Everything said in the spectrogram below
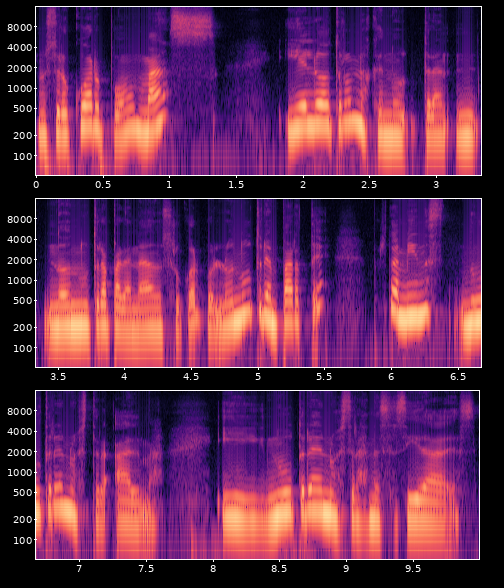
nuestro cuerpo más y el otro no es que no nutra para nada nuestro cuerpo. Lo nutre en parte, pero también nutre nuestra alma y nutre nuestras necesidades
